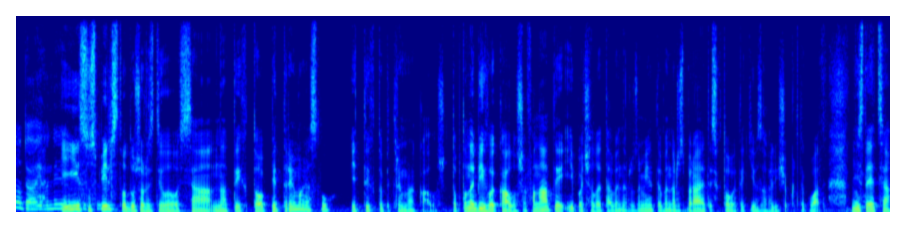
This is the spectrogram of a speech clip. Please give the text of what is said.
Ну да, і вони і суспільство дуже розділилося на тих, хто підтримує слух, і тих, хто підтримує калуша. Тобто набігли калуша фанати і почали. Та ви не розумієте, ви не розбираєтесь, хто ви такі взагалі, щоб критикувати. Мені здається,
